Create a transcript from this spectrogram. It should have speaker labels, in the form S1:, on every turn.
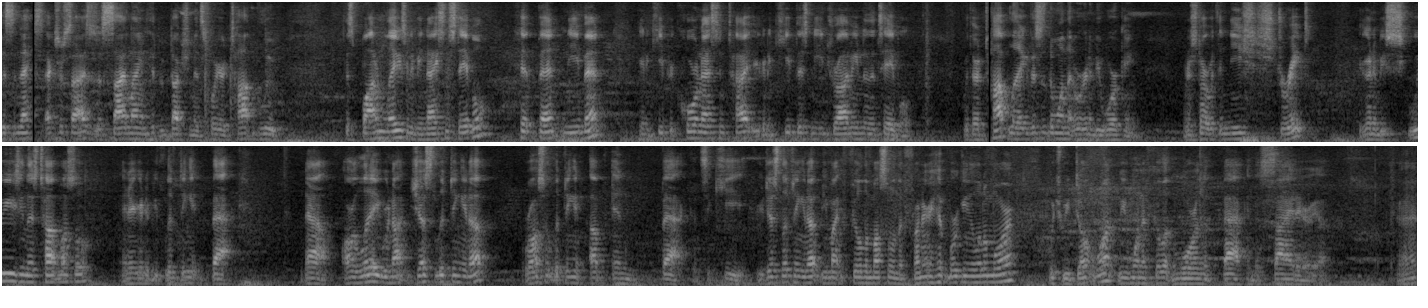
S1: This next exercise is a side lying hip abduction. It's for your top glute. This bottom leg is going to be nice and stable, hip bent, knee bent. You're going to keep your core nice and tight. You're going to keep this knee driving into the table. With our top leg, this is the one that we're going to be working. We're going to start with the knee straight. You're going to be squeezing this top muscle and you're going to be lifting it back. Now, our leg, we're not just lifting it up, we're also lifting it up and back. That's the key. If you're just lifting it up, you might feel the muscle in the front of your hip working a little more, which we don't want. We want to feel it more in the back, in the side area. Okay?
